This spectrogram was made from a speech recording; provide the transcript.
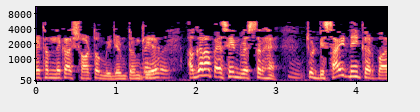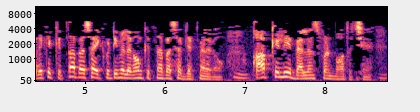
डेट हमने कहा शॉर्ट और मीडियम टर्म की है। अगर आप ऐसे इन्वेस्टर हैं हम्म। जो डिसाइड नहीं कर पा रहे कि कितना पैसा इक्विटी में लगाऊँ कितना पैसा डेट में लगाऊँ हम्म। आपके लिए बैलेंस फंड बहुत अच्छे हैं।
